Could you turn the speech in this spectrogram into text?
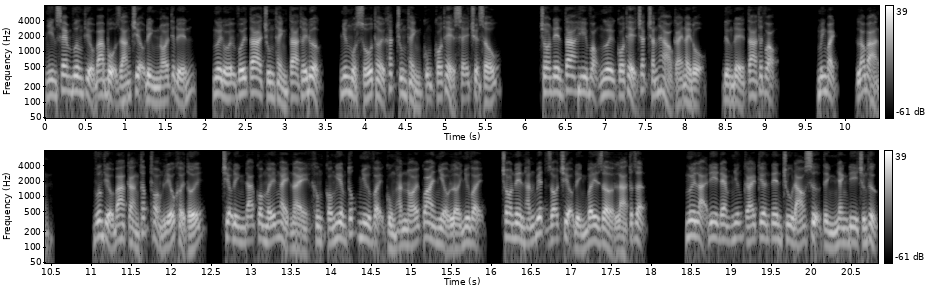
Nhìn xem vương tiểu ba bộ dáng triệu đình nói tiếp đến, ngươi đối với ta trung thành ta thấy được nhưng một số thời khắc trung thành cũng có thể sẽ chuyện xấu. Cho nên ta hy vọng ngươi có thể chắc chắn hảo cái này độ đừng để ta thất vọng. Minh bạch lão bản. Vương tiểu ba càng thấp thỏm liễu khởi tới triệu đình đã có mấy ngày này không có nghiêm túc như vậy cùng hắn nói qua nhiều lời như vậy cho nên hắn biết rõ triệu đình bây giờ là tức giận. Ngươi lại đi đem những cái kia nên chu đáo sự tình nhanh đi chứng thực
